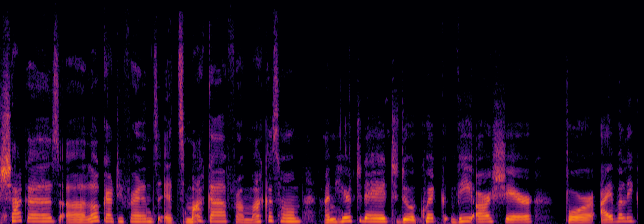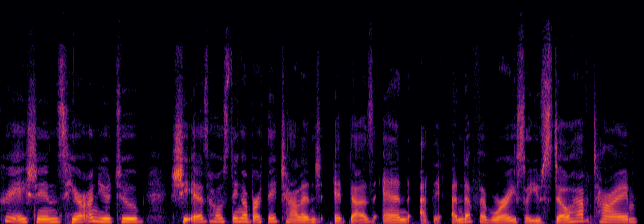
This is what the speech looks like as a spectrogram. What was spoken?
Shakas, uh, hello crafty friends, it's Maka from Makaz Home. I'm here today to do a quick VR share for Ively Creations here on YouTube. She is hosting a birthday challenge. It does end at the end of February, so you still have time.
